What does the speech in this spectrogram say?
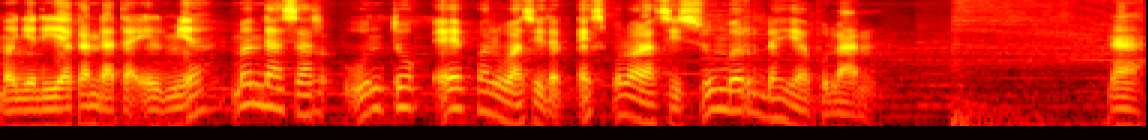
Menyediakan data ilmiah mendasar untuk evaluasi dan eksplorasi sumber daya bulan. Nah,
